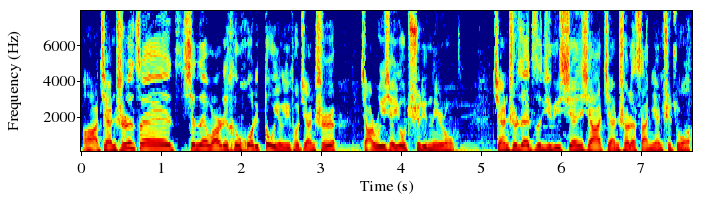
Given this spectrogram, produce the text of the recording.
啊，坚持在现在玩的很火的抖音里头，坚持加入一些有趣的内容，坚持在自己的线下坚持了三年去做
